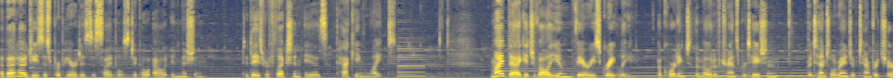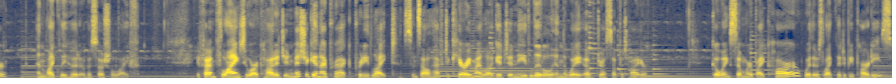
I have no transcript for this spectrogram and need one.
about how Jesus prepared his disciples to go out in mission. Today's reflection is packing light. My baggage volume varies greatly according to the mode of transportation, potential range of temperature, and likelihood of a social life. If I'm flying to our cottage in Michigan, I pack pretty light, since I'll have to carry my luggage and need little in the way of dress up attire. Going somewhere by car, where there's likely to be parties,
